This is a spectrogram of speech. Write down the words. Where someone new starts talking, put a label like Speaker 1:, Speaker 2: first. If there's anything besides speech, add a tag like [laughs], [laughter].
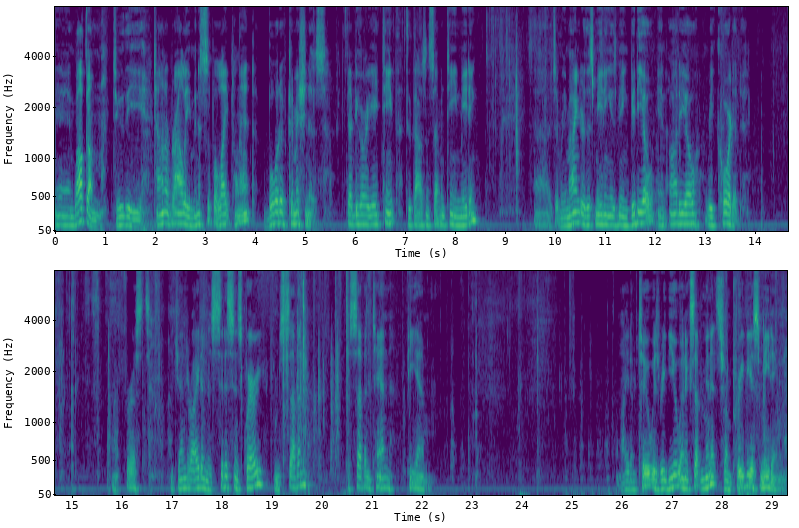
Speaker 1: And welcome to the Town of Rowley Municipal Light Plant Board of Commissioners, February 18th, 2017 meeting. Uh, As a reminder, this meeting is being video and audio recorded. Our first agenda item is citizens query from 7 to 7:10 PM. Item two is review and accept minutes from previous meeting.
